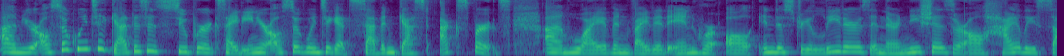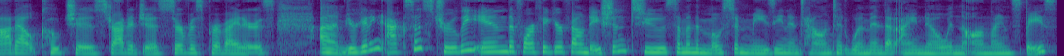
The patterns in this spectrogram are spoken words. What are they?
Um, you're also going to get this is super exciting. You're also going to get seven guest experts um, who I have invited in who are all industry leaders in their niches. They're all highly sought out coaches, strategists, service providers. Um, you're getting access truly in the Four Figure Foundation to some of the most amazing and talented women that I know in the online space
